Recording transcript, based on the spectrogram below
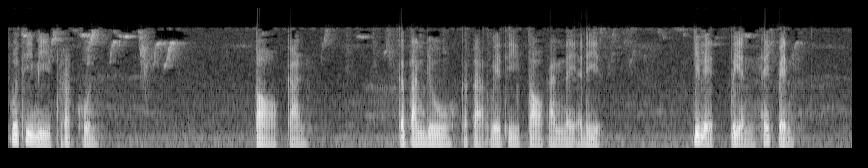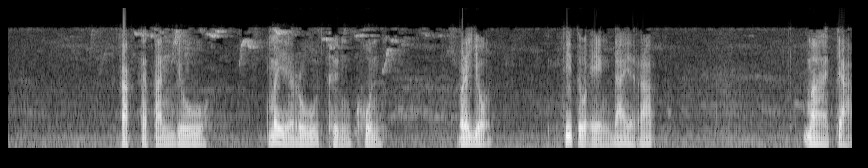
ผู้ที่มีพระคุณ ต่อกัน กตัญญูกะตะเวทีต่อกันในอดีตกิเลสเปลี่ยนให้เป็น อักกตัญญูไม่รู้ถึงคุณ ประโยชน์ที่ตัวเองได้รับ มาจาก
